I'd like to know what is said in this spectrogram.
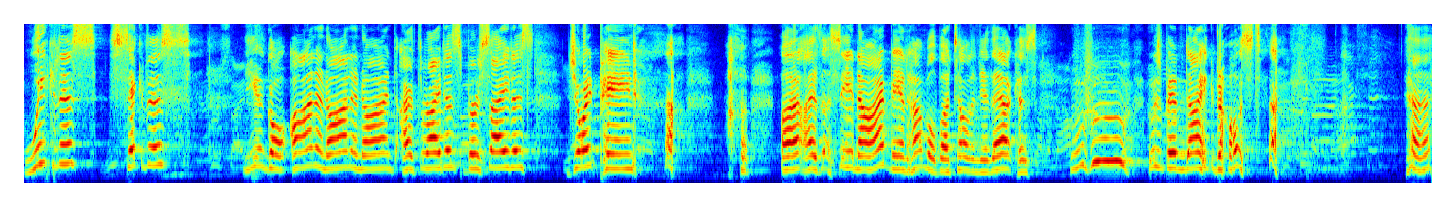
weakness, sickness. You can go on and on and on. Arthritis, bursitis, joint pain. I, I see now I'm being humble by telling you that because who's been diagnosed? huh?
